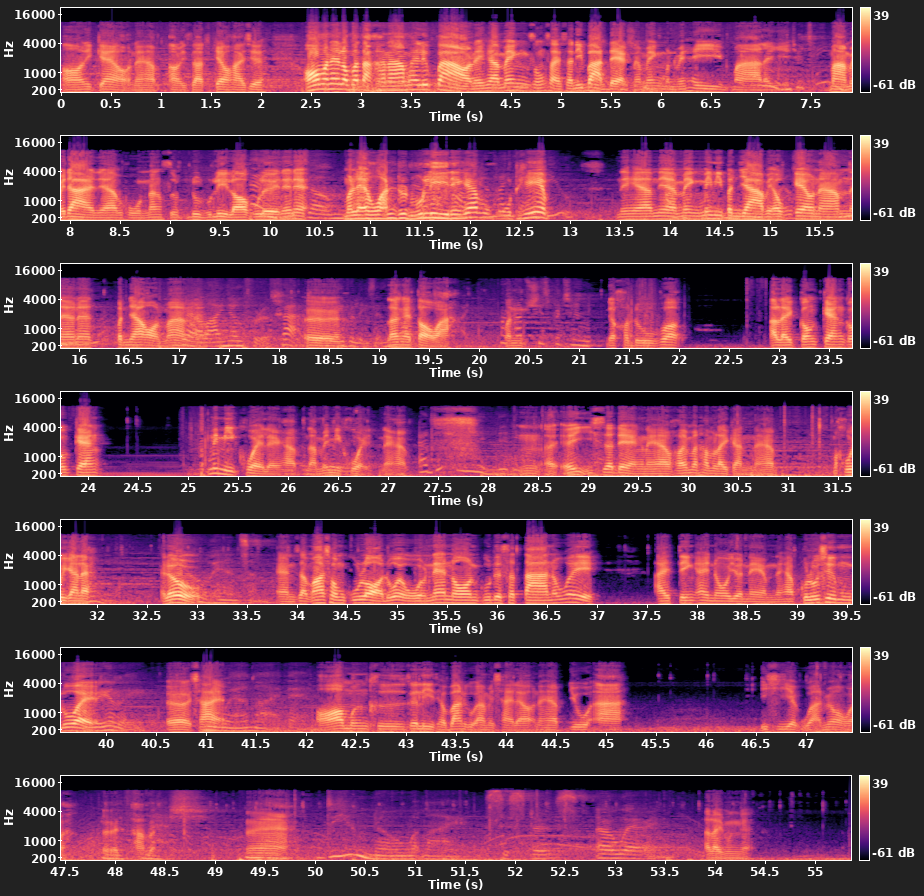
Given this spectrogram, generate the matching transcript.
อ๋อนี่แก้วนะครับเอาไอีสัตว์แก้วหายเชยอ๋อมันให้เรามาตักค่าน้ำให้หรือเปล่านะครับแม่งสงสัยสันนิบาตแดกนะแม่งมันไม่ให้มาอะไรอย่างงี้มาไม่ได้เนี่ยโอ้โหนั่งสูบดูดบุหรี่รอกูเลยเนี่ยเนี่ยแมลงวันดูดบุหรี่นะครับโอ้โหเทพ นะครับเนี่ยแม่งไม่มีปัญญาไปเอาแก้วน้ำนะนะปัญญาอ่อนมากนะ Well, I know for a fact เออ Waverly's in แล้วไง the ต่อวะ side. มัน Perhaps she's pretending เดี๋ยวเขาดูพวกอะไรกองแกงกองแกง ไม่มีขวยเลยครับนะไม่มีขวยนะครับ Additionally, Lydia อืมเอ้ยเอ้ยอีเสื้อแดงนะครับเขาให้มาทำอะไรกันนะครับ มาคุยกันเลยฮัลโหล so handsome. แอนสามารถชมกูหล่อด้วยโอ้แน่นอนกูเดอะสตาร์นะเว้ย I think I know your name นะครับ กูรู้ชื่อมึงด้วย Really? เออ ใช่ Who am I then? อ๋อ มึงคือกะหรี่แถวบ้านกูอะไม่ใช่แล้วนะครับ you are อีเฮียกูอ่านไม่ออกว่ะเอ In อ the ถามแบบ flesh. อ่า Do you know what my sisters are wearing? อะไรมึงเนี่ย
